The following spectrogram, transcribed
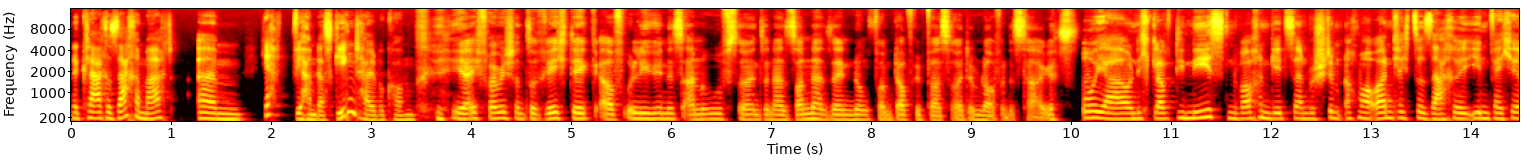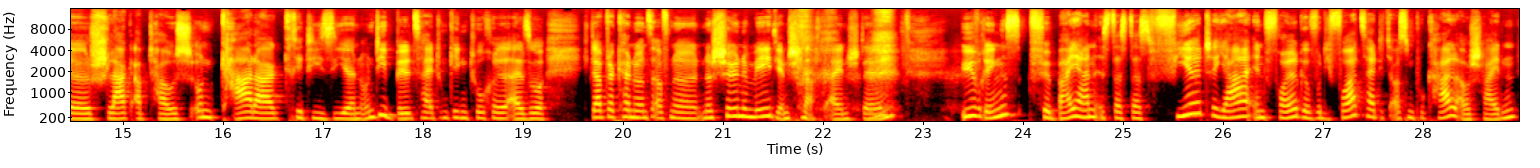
eine klare Sache macht. Ähm, ja, wir haben das Gegenteil bekommen. Ja, ich freue mich schon so richtig auf Uli Hühnes Anruf, so in so einer Sondersendung vom Doppelpass heute im Laufe des Tages. Oh ja, und ich glaube, die nächsten Wochen geht es dann bestimmt nochmal ordentlich zur Sache. Irgendwelche Schlagabtausch und Kader kritisieren und die Bildzeitung gegen Tuchel. Also ich glaube, da können wir uns auf eine, eine schöne Medienschlacht einstellen. Übrigens, für Bayern ist das das vierte Jahr in Folge, wo die vorzeitig aus dem Pokal ausscheiden.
